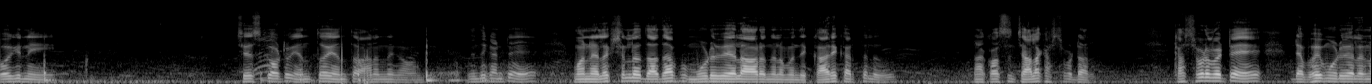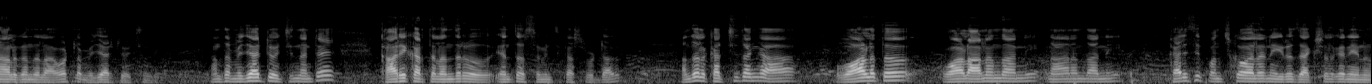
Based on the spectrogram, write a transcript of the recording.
భోగిని చేసుకోవటం ఎంతో ఎంతో ఆనందంగా ఉంది. ఎందుకంటే మొన్న ఎలక్షన్లో దాదాపు మూడు వేల ఆరు వందల మంది కార్యకర్తలు నా కోసం చాలా కష్టపడ్డారు. కష్టపడబట్టే డెబ్భై మూడు వేల నాలుగు వందల ఓట్ల మెజారిటీ వచ్చింది. అంత మెజారిటీ వచ్చిందంటే కార్యకర్తలందరూ ఎంతో శ్రమించి కష్టపడ్డారు. అందువల్ల ఖచ్చితంగా వాళ్ళతో వాళ్ళ ఆనందాన్ని నా ఆనందాన్ని కలిసి పంచుకోవాలని ఈరోజు యాక్చువల్గా నేను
